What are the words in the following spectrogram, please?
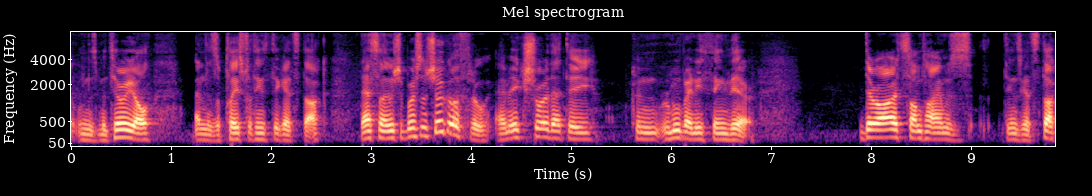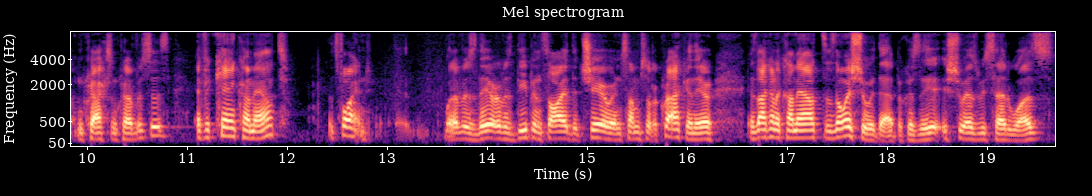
when there's material and there's a place for things to get stuck. That's something which a person should go through and make sure that they can remove anything there. There are sometimes things get stuck in cracks and crevices. If it can't come out, it's fine. Whatever is there, if it's deep inside the chair and some sort of crack in there, it's not going to come out. There's no issue with that because the issue, as we said, was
